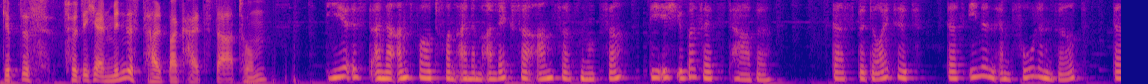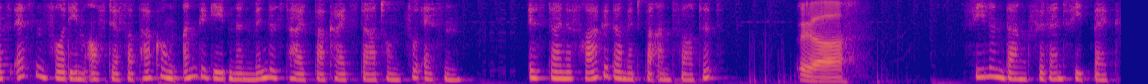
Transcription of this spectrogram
gibt es für dich ein Mindesthaltbarkeitsdatum? Hier ist eine Antwort von einem Alexa Answers Nutzer, die ich übersetzt habe. Das bedeutet, dass Ihnen empfohlen wird, das Essen vor dem auf der Verpackung angegebenen Mindesthaltbarkeitsdatum zu essen. Ist deine Frage damit beantwortet? Ja. Vielen Dank für dein Feedback.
